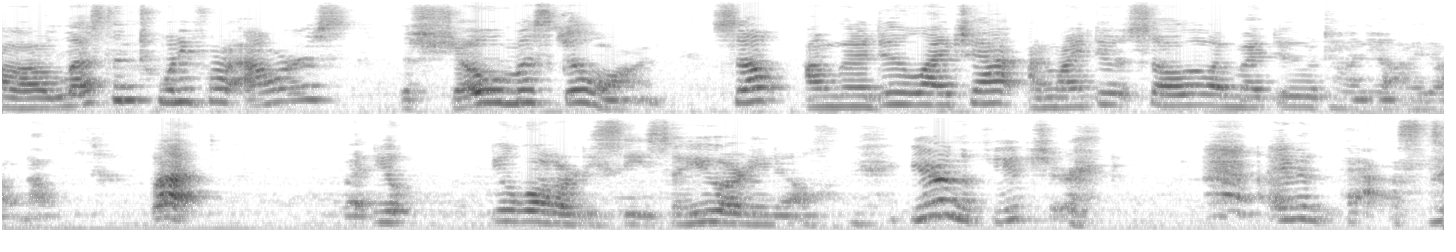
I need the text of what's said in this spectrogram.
uh, less than 24 hours, the show must go on. So I'm gonna do the live chat. I might do it solo. I might do it with Tanya. I don't know. But but you'll you'll already see. So you already know. You're in the future. I'm in the past.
